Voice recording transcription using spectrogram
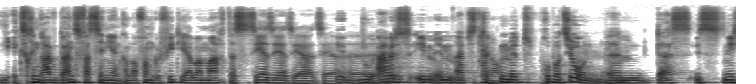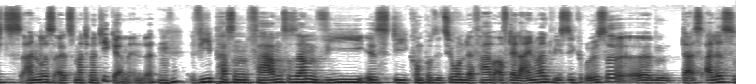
extrem gerade ganz faszinierend, kommt auch vom Graffiti, aber macht das sehr, sehr, sehr, sehr. Du äh, arbeitest eben im Abstrakten genau. mit Proportionen. Ähm, das ist nichts anderes als Mathematik am Ende. Wie passen Farben zusammen? Wie ist die Komposition der Farbe auf der Leinwand? Wie ist die Größe? Ähm, das alles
